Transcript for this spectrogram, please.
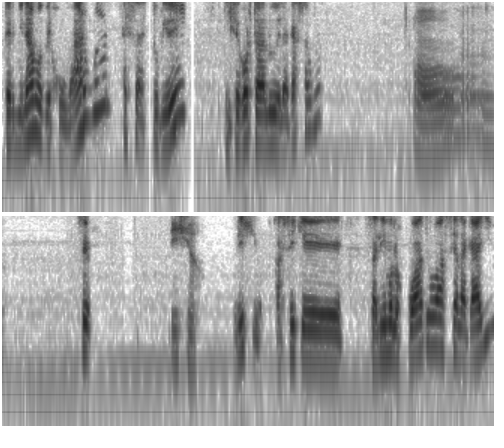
Terminamos de jugar, weón, a esa estupidez, y se corta la luz de la casa, weón. Oh. Sí, Rígido. rígido. Así que salimos los cuatro hacia la calle,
